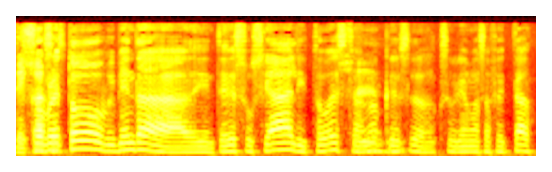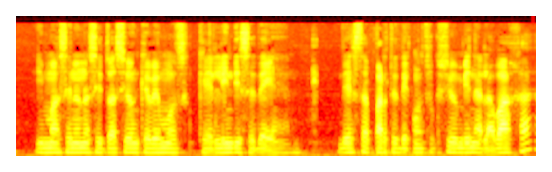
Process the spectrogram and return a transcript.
de casas. Sobre todo vivienda de interés social y todo esto, ¿no? Que es lo que se vería más afectado. Y más en una situación que vemos que el índice de de esta parte de construcción viene a la baja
